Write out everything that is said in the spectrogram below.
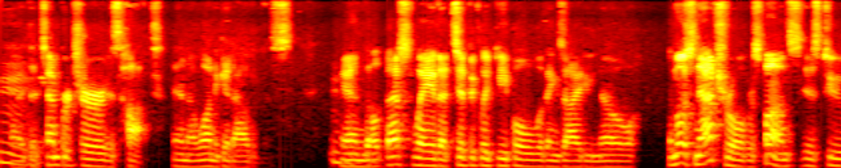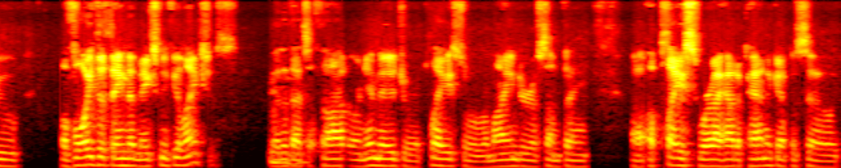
Mm. Right? The temperature is hot, and I want to get out of this. Mm-hmm. And the best way that typically people with anxiety know the most natural response is to avoid the thing that makes me feel anxious, whether mm-hmm. that's a thought or an image or a place or a reminder of something, uh, a place where I had a panic episode,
